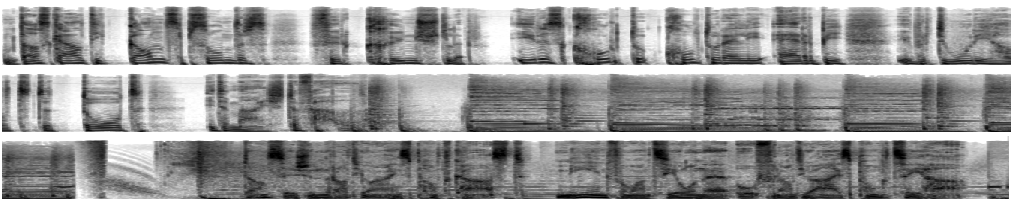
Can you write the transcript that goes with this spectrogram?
Und das gilt ganz besonders für Künstler. Ihres kulturelle Erbe überdauere halt den Tod in den meisten Fällen. Das ist ein Radio 1 Podcast. Mehr Informationen auf radio1.ch.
